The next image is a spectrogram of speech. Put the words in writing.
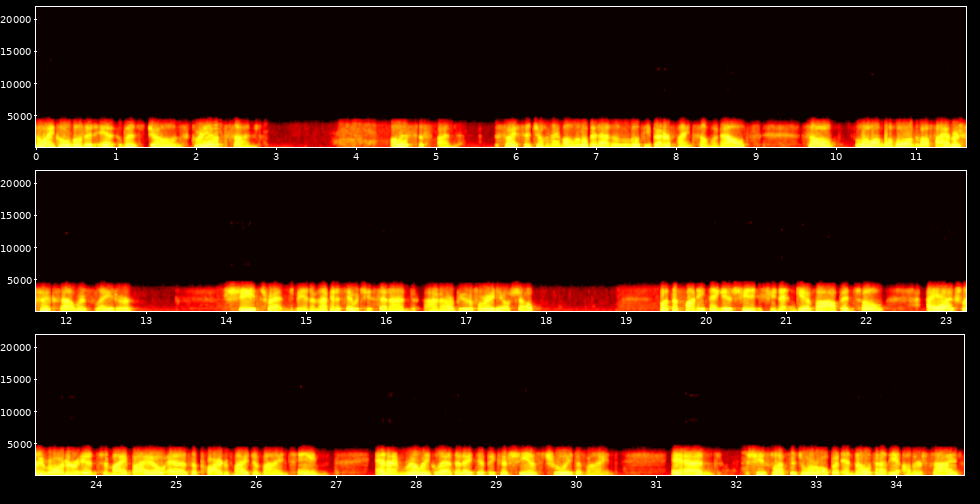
So I Googled it. It was Joan's grandson, Melissa's son. So I said, Joan, I'm a little bit out of the loop. You better find someone else. So lo and behold, about five or six hours later, she threatened me, and I'm not going to say what she said on on our beautiful radio show. But the funny thing is, she she didn't give up until I actually wrote her into my bio as a part of my divine team, and I'm really glad that I did because she is truly divine, and she's left the door open. And those on the other side,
